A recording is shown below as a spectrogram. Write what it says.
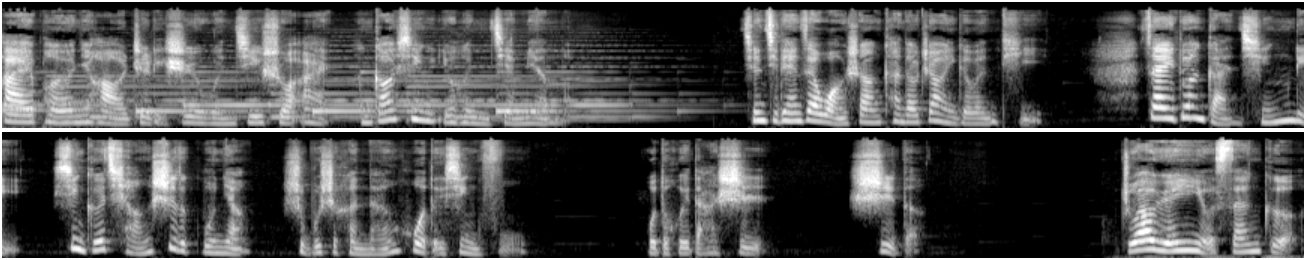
嗨，朋友你好，这里是文姬说爱，很高兴又和你见面了。前几天在网上看到这样一个问题，在一段感情里，性格强势的姑娘是不是很难获得幸福？我的回答是，是的。主要原因有三个：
